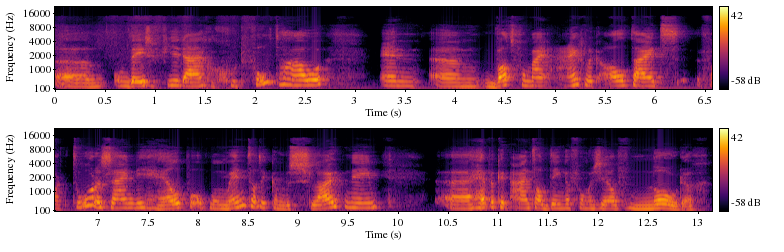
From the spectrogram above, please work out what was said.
um, om deze vier dagen goed vol te houden. En um, wat voor mij eigenlijk altijd factoren zijn die helpen op het moment dat ik een besluit neem, uh, heb ik een aantal dingen voor mezelf nodig.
